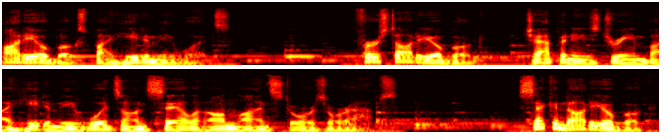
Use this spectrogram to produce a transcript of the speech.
Audiobooks by Hidemi Woods. First audiobook, Japanese Dream by Hidemi Woods on sale at online stores or apps. Second audiobook,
